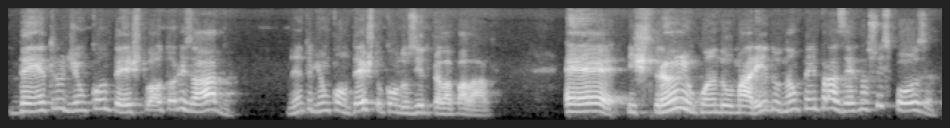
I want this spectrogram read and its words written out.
dentro de um contexto autorizado, dentro de um contexto conduzido pela palavra. É estranho quando o marido não tem prazer na sua esposa.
